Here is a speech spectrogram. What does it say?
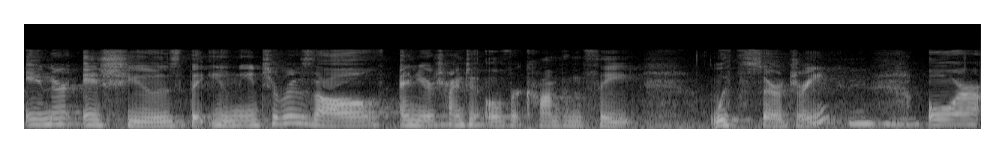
inner issues that you need to resolve and you're trying to overcompensate with surgery mm-hmm. or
